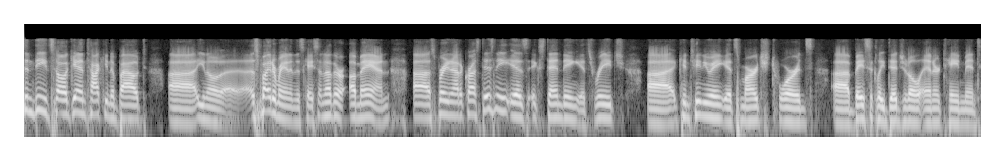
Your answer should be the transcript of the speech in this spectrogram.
indeed. So again, talking about uh, you know, uh, Spider-Man in this case, another a man, uh, spreading out across Disney is extending its reach, uh, continuing its march towards uh, basically digital entertainment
